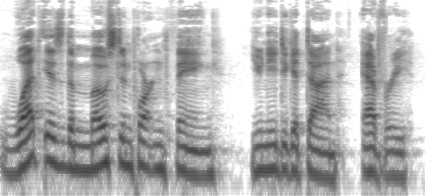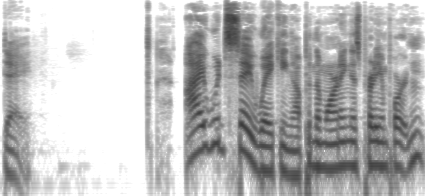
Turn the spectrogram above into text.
what is the most important thing you need to get done every day? I would say waking up in the morning is pretty important.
